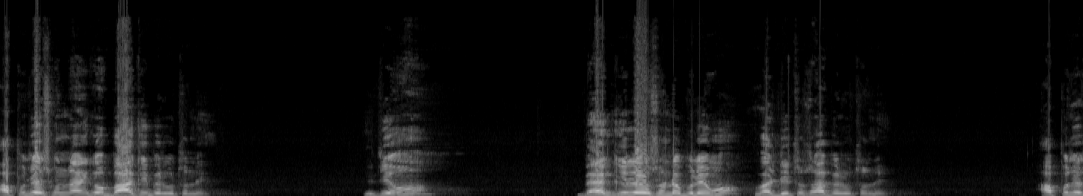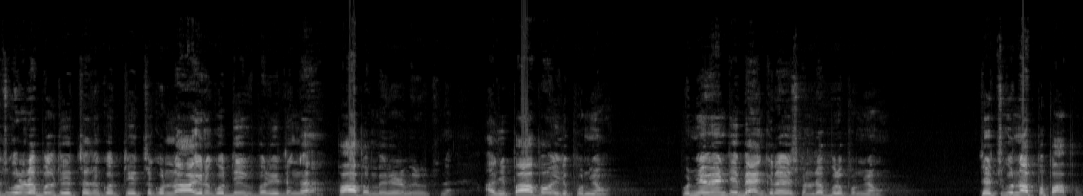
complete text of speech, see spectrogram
అప్పు చేసుకున్న దానికో బాకీ పెరుగుతుంది. ఇదేమో బ్యాంకులో వేసుకున్న డబ్బులేమో వడ్డీతో సహా పెరుగుతుంది. అప్పు తెచ్చుకున్న డబ్బులు తీర్చని తీర్చకుండా ఆగిన కొద్దీ విపరీతంగా పాపం పెరగడం పెరుగుతుంది. అది పాపం ఇది పుణ్యం. పుణ్యం ఏంటి? బ్యాంకులో వేసుకున్న డబ్బులు పుణ్యం. తెచ్చుకున్న అప్పు పాపం.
